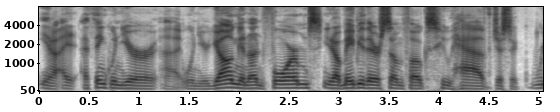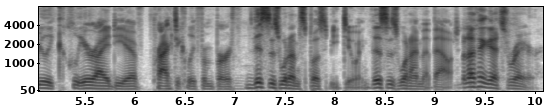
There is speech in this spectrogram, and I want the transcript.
you know, I, I think when you're uh, when you're young and unformed, you know, maybe there are some folks who have just a really clear idea of practically from birth. This is what I'm supposed to be doing. This is what I'm about. But I think that's rare.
